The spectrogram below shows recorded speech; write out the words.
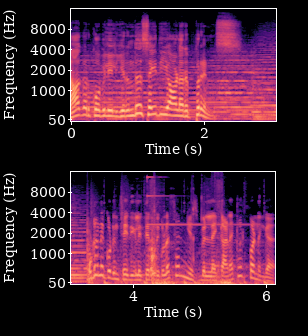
நாகர்கோவிலில் இருந்து செய்தியாளர் பிரின்ஸ். உடனுக்குடன் செய்திகளை தெரிந்து கொள்ள சன் நியூஸ் பெல் ஐக்கான கிளிக் பண்ணுங்க.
